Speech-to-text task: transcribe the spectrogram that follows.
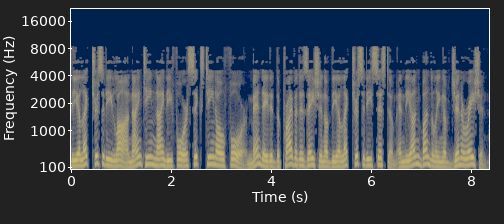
The Electricity Law 1994-1604 mandated the privatization of the electricity system and the unbundling of generation,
